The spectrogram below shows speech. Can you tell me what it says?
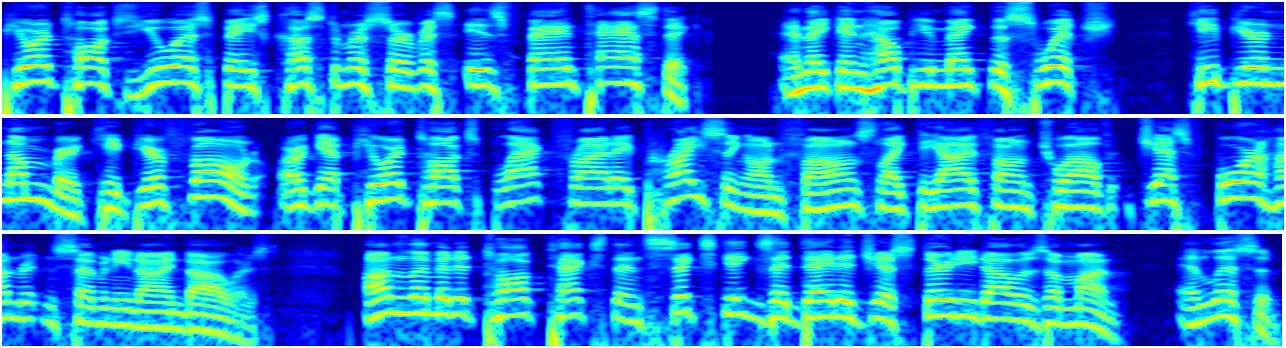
Pure Talk's US based customer service is fantastic, and they can help you make the switch. Keep your number, keep your phone, or get Pure Talk's Black Friday pricing on phones like the iPhone 12, just $479. Unlimited talk, text, and 6 gigs of data, just $30 a month. And listen,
